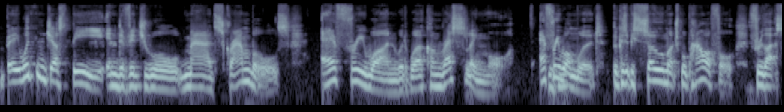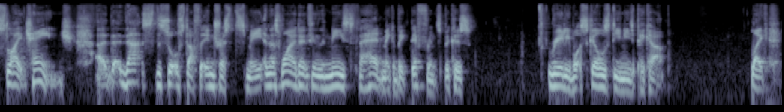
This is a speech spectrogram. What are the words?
but it wouldn't just be individual mad scrambles. Everyone would work on wrestling more. Everyone would because it'd be so much more powerful through that slight change. Uh, th- that's the sort of stuff that interests me, and that's why I don't think the knees to the head make a big difference because really what skills do you need to pick up? Like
